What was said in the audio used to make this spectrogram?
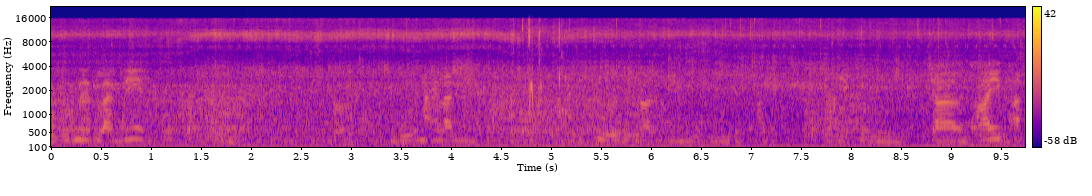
दूर नाही लागणे दूर नाही लागणे एक चार दहा एक हात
